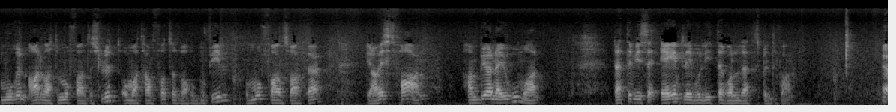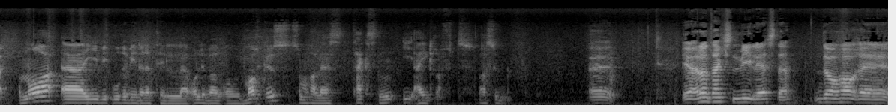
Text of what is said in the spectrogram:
Moren advarte morfaren til slutt om at han fortsatt var homofil, og morfaren svarte ja visst faen, han Bjørn er jo homo, han. Dette viser egentlig hvor lite rolle dette spilte for han. Ja. Og nå eh, gir vi ordet videre til eh, Oliver og Markus, som har lest teksten I ei grøft. Vær så god. Eh, ja, den teksten vi leste, da har eh,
